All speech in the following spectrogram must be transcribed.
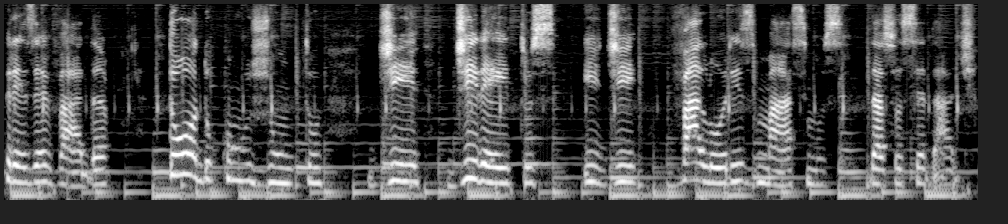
preservada todo o conjunto de direitos e de valores máximos da sociedade.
